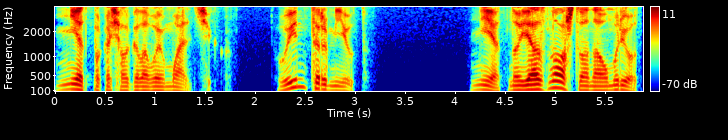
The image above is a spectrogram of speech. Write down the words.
Нет, покачал головой мальчик. Уинтермьют? Нет, но я знал, что она умрет.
